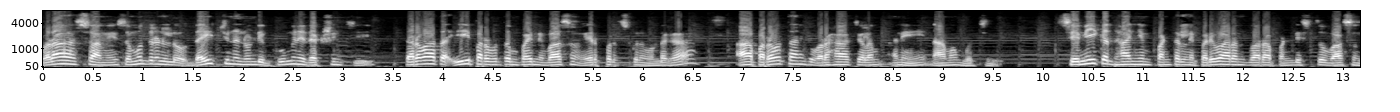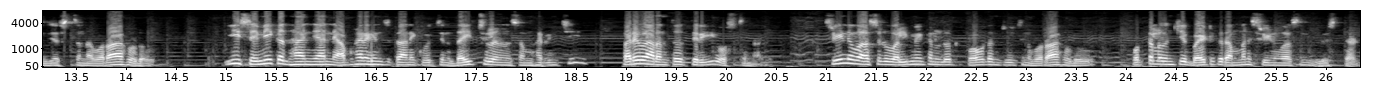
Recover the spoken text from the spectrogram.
వరాహస్వామి సముద్రంలో దైత్యుని నుండి భూమిని రక్షించి తర్వాత ఈ పర్వతంపై నివాసం ఏర్పరచుకుని ఉండగా ఆ పర్వతానికి వరహాచలం అని నామం వచ్చింది. శమీక ధాన్యం పంటల్ని పరివారం ద్వారా పండిస్తూ వాసం చేస్తున్న వరాహుడు ఈ శమీక ధాన్యాన్ని అపహరించడానికి వచ్చిన దైత్యులను సంహరించి పరివారంతో తిరిగి వస్తున్నాడు. శ్రీనివాసుడు వల్మీకంలోకి పోవడం చూసిన వరాహుడు పుట్టలోంచి బయటకు రమ్మని శ్రీనివాసుని పిలుస్తాడు.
